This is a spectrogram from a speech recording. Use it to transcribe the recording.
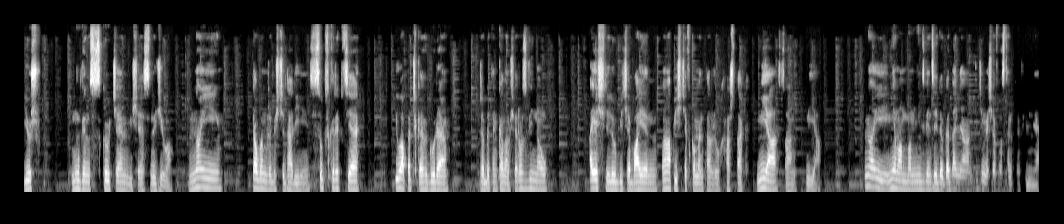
już mówiąc w skrócie mi się znudziło. No i chciałbym, żebyście dali subskrypcję i łapeczkę w górę, żeby ten kanał się rozwinął. A jeśli lubicie Bayern, to napiszcie w komentarzu hashtag MiaSanMia. No i nie mam wam nic więcej do gadania. Widzimy się w następnym filmie.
